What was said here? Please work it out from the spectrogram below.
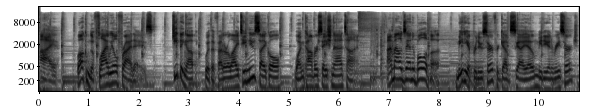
Hi, welcome to Flywheel Fridays, keeping up with the federal IT news cycle, one conversation at a time. I'm Alexander Bulova, media producer for GovCIO Media and Research.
